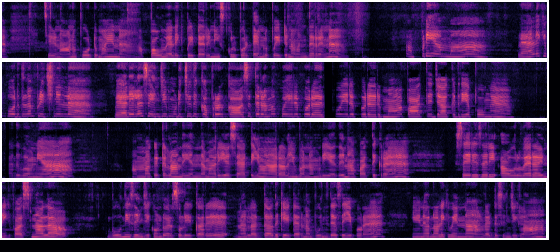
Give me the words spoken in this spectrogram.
சரி நானும் போட்டுமா என்ன? அப்பாவும் வேலைக்கு போயிட்டாரு நீ ஸ்கூல் போகிற டைமில் போயிட்டு நான் வந்துடுறேன்னு அப்படியாம்மா. வேலைக்கு போகிறதுலாம் பிரச்சனை இல்லை. வேலையெல்லாம் செஞ்சு முடிச்சதுக்கப்புறம் காசு தராமல் போயிட போகிறாரு போயிட போகிறாருமா பார்த்து ஜாக்கிரதையாக போங்க. அது பவுனியா அம்மாக்கிட்டலாம் அந்த எந்த மாதிரியும் சேட்டையும் யாராலையும் பண்ண முடியாது. நான் பார்த்துக்கிறேன். சரி சரி. அவர் வேற இன்னைக்கு ஃபர்ஸ்ட் நாளாக பூந்தி செஞ்சு கொண்டு வர சொல்லியிருக்காரு. நான் லட்டாவது கேட்டார். நான் பூந்தி தான் செய்ய போகிறேன் இன்னொரு நாளைக்கு வேணுன்னா லட்டு செஞ்சுக்கலாம்.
